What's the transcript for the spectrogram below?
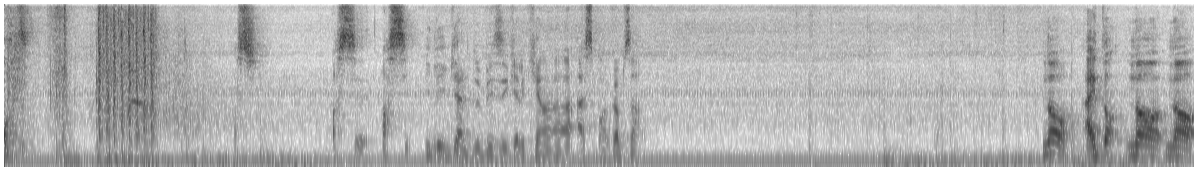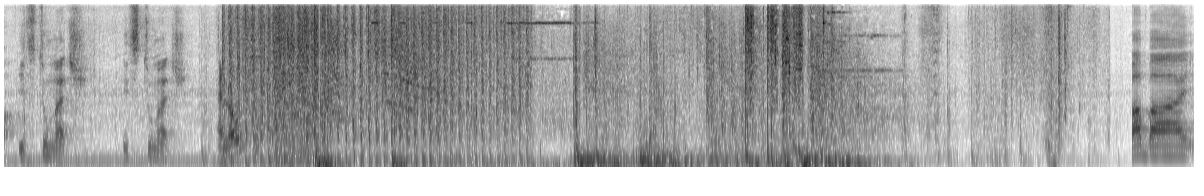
Oh Oh, c'est- illégal de baiser quelqu'un à, ce point comme ça. No, I don't. No, no, it's too much. It's too much. Hello? Bye bye.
